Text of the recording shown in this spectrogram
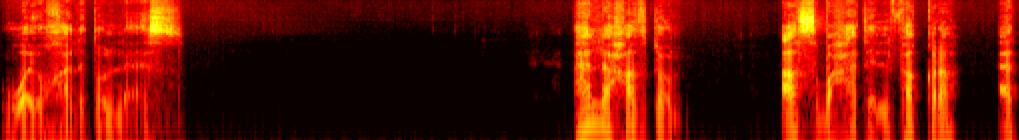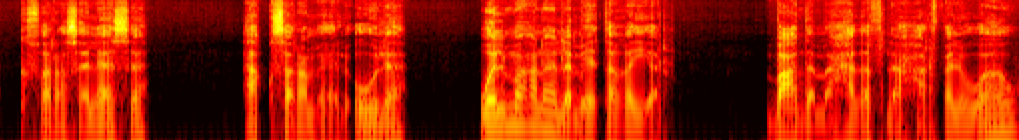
ويخالط الناس. هل لاحظتم؟ أصبحت الفقرة أكثر سلاسة أقصر من الأولى والمعنى لم يتغير بعدما حذفنا حرف الواو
